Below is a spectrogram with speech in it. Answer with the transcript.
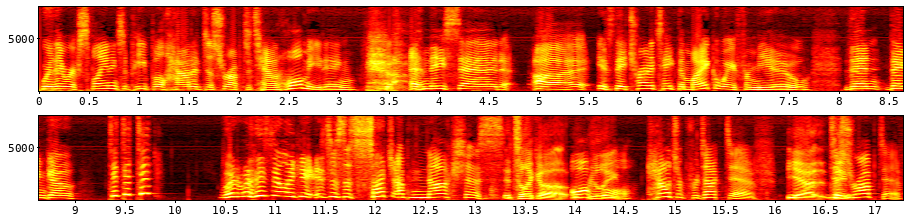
where they were explaining to people how to disrupt a town hall meeting. Yeah. And they said uh, if they try to take the mic away from you, then then go tit tit tit. What, what do they say? Like it's just a, such obnoxious, It's like a awful, really, counterproductive, yeah, they, disruptive.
